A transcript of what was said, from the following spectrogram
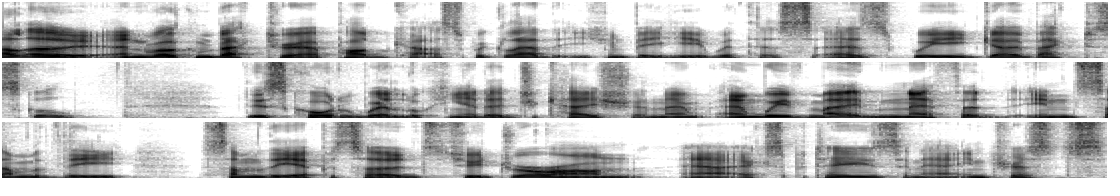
Hello, and welcome back to our podcast. We're glad that you can be here with us as we go back to school. This quarter, we're looking at education, and, and we've made an effort in some of the some of the episodes to draw on our expertise and our interests,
